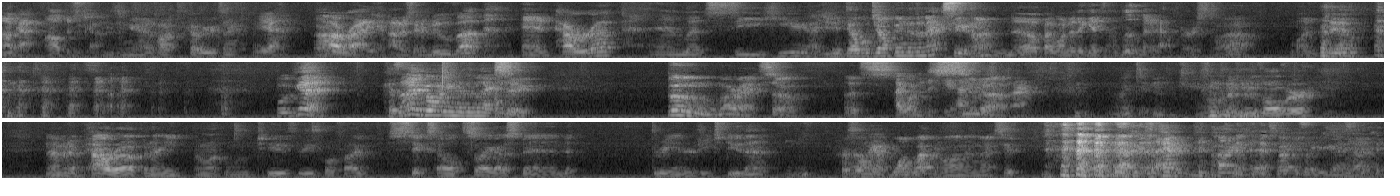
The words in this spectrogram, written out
Okay, I'll just go. Using your ad hoc to cover your thing. Yeah. Alright. Alrighty, I was gonna move up and power up, and let's see here. I You should. did double jump into the mech suit, huh? Nope, I wanted to get a little bit of that first. Wow. One, two. well, good. Because I'm going into the mech suit. Boom. All right, so let's. I wanted to see how it Suit was up. time. No, I didn't. Okay, I'm gonna move over. And I'm gonna power up, and I need. I want one, two, three, four, five, six health. So I gotta spend three energy to do that. Mm-hmm. Of course, I only have one weapon while I'm in the mech suit. Because I haven't been buying advanced weapons like you guys have.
